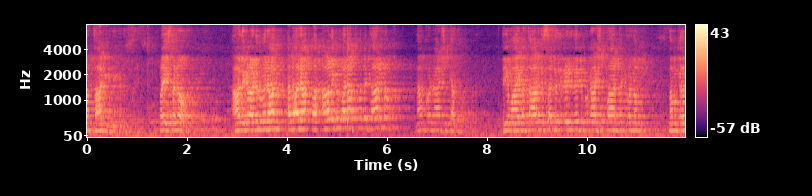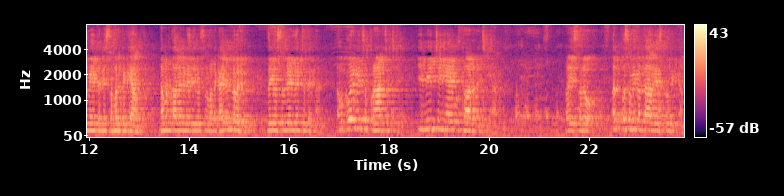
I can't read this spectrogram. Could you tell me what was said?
വരും പ്രൈസ്തലോ ആളുകൾ അടുത്ത് വരാൻ ആളുകൾ വരാത്തതിന്റെ കാരണം നാം പ്രകാശിക്കാതെ. ദൈവമായ കർത്താവിന്റെ സന്നിധിയിൽ എഴുന്നേറ്റ് പ്രകാശിപ്പാൻ തക്കവണ്ണം നമുക്ക് നമ്മെ തന്നെ സമർപ്പിക്കാം. നമ്മുടെ തലകളെ ദൈവസ്ഥലമാണ് എല്ലാവരും ദൈവസ്ഥലം എഴുന്നേറ്റ് നിന്ന് നമുക്ക് ഒരുമിച്ച് പ്രാർത്ഥിച്ച് ഈ മീറ്റിംഗ് ഉദ്ഘാടനം ചെയ്യാം. പ്രൈസ്തലോ അല്പസമയം കർത്താവിനെ സ്തുതിക്കാം.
